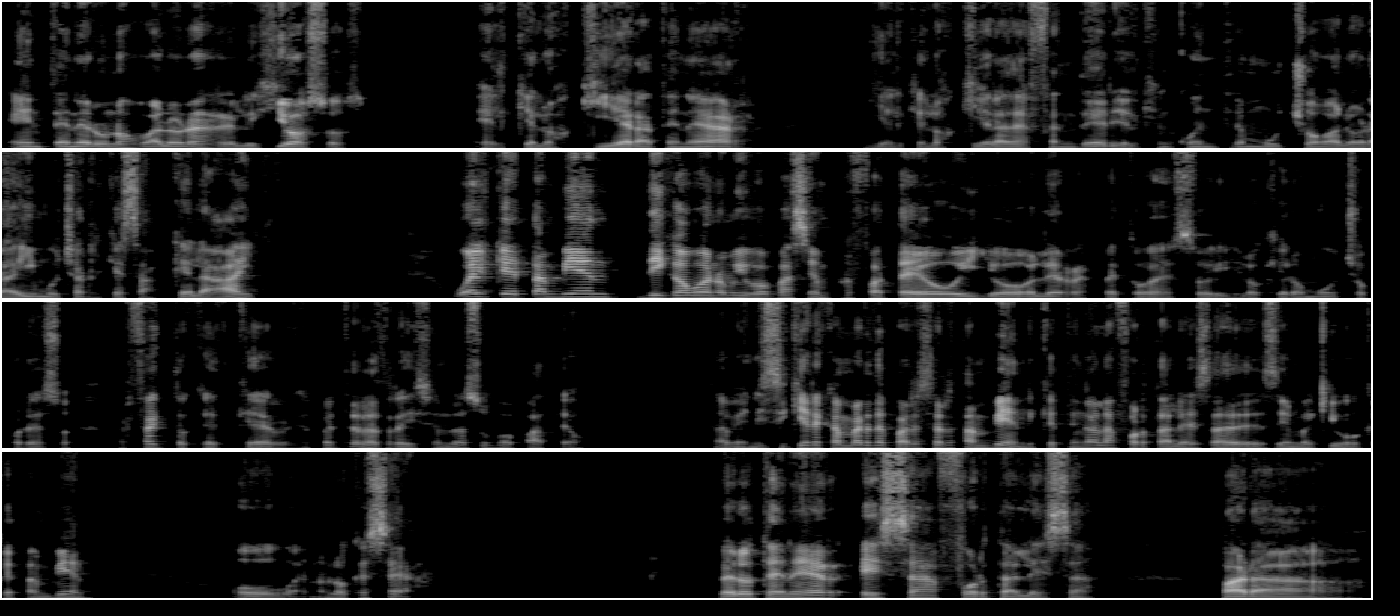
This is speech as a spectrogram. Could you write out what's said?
en tener unos valores religiosos el que los quiera tener y el que los quiera defender y el que encuentre mucho valor ahí, mucha riqueza, que la hay. O el que también diga, bueno, mi papá siempre fue ateo y yo le respeto eso y lo quiero mucho por eso. Perfecto, que, que respete la tradición de su papá ateo. Está bien. Y si quiere cambiar de parecer también y que tenga la fortaleza de decir me equivoqué también. O bueno, lo que sea. Pero tener esa fortaleza para,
